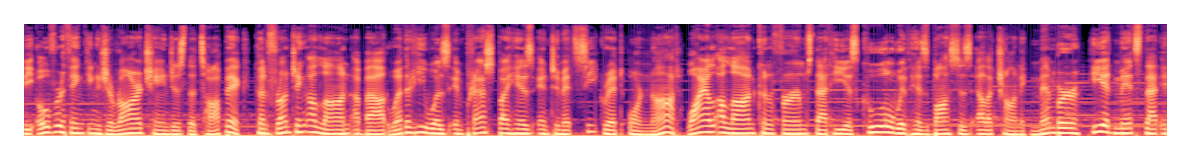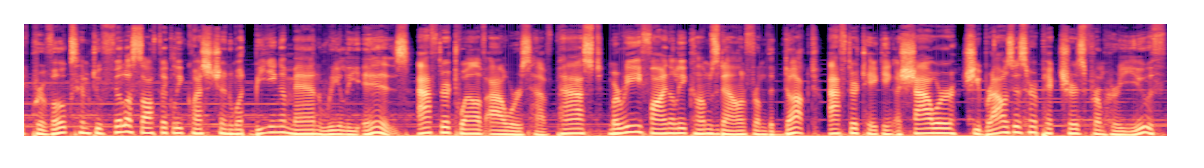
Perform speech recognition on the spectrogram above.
the overthinking Gerard changes the topic, confronting Alain about whether he was impressed by his intimate secret or not. While Alain confirms that he is cool with his boss's electronic member, he admits that it provokes him to philosophically question what being a man really is. After 12 hours have passed, Marie finally comes down from the duct. After taking a shower, she browses her pictures from her youth,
